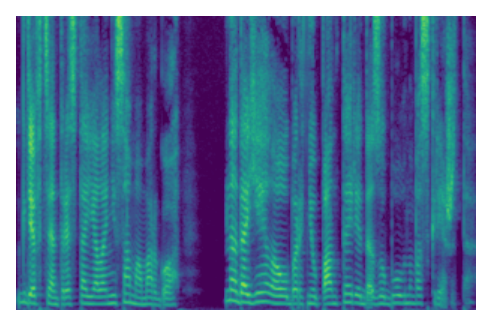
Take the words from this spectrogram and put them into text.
где в центре стояла не сама Марго, надоело оборотню пантере до зубовного скрежета.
